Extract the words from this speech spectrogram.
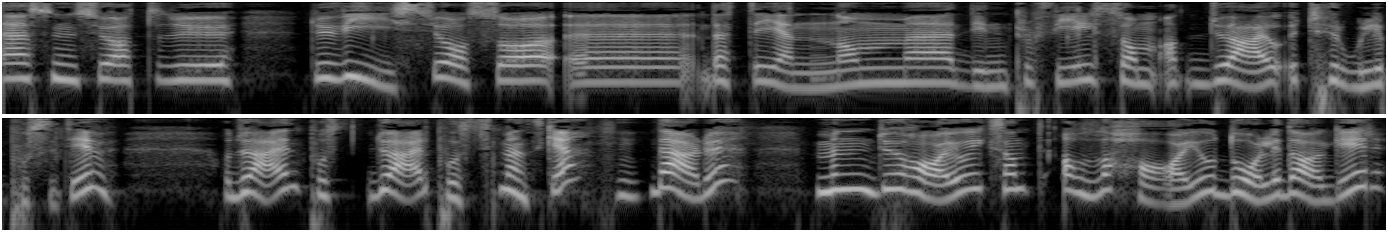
Jeg syns jo at du du viser jo også eh, dette gjennom eh, din profil som at du er jo utrolig positiv. Og du er, en pos du er et positivt menneske. Det er du. Men du har jo, ikke sant Alle har jo dårlige dager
